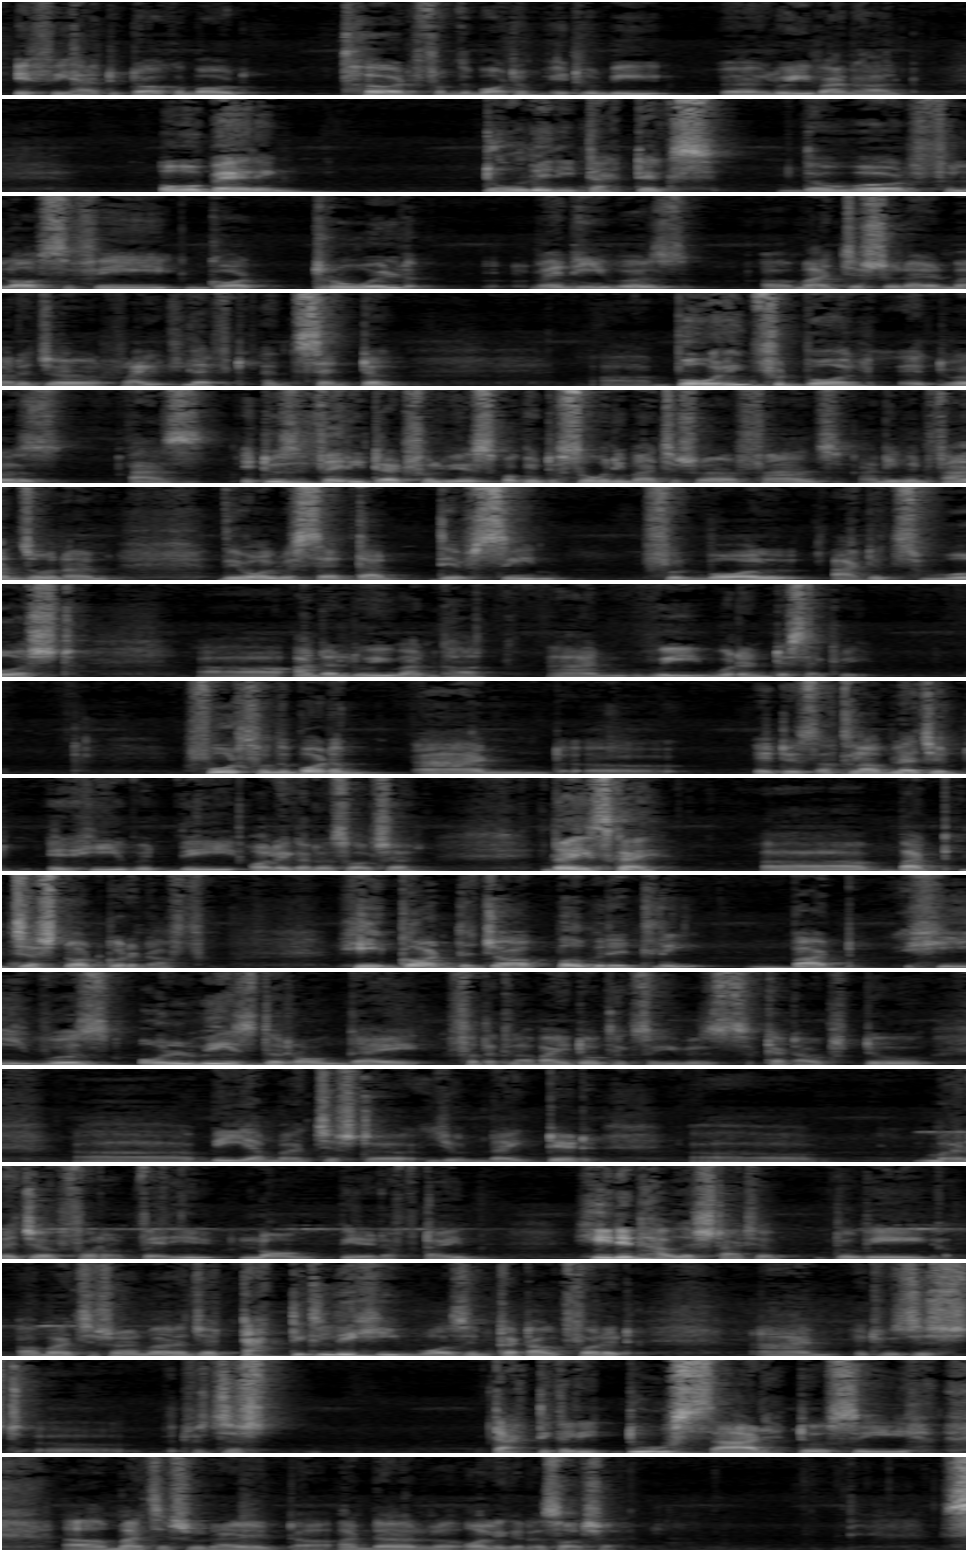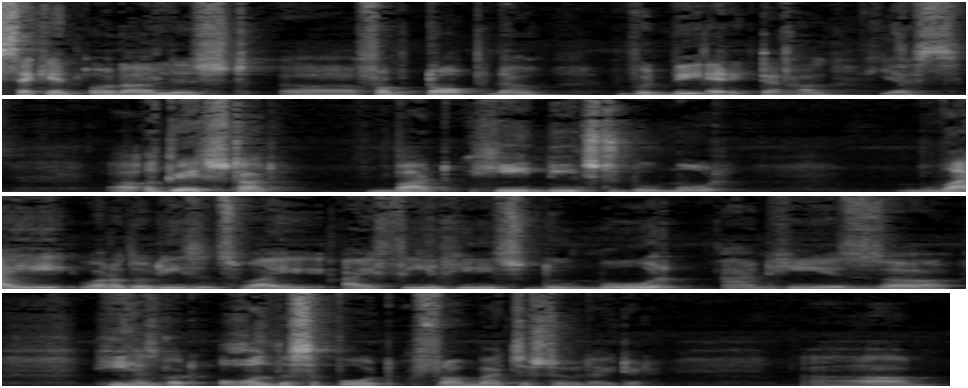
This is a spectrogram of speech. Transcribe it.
If we had to talk about third from the bottom, it would be uh, Louis Van Gaal. Overbearing, too many tactics. The word philosophy got trolled when he was a Manchester United manager, right, left, and centre uh, boring football. It was as it was very dreadful. We have spoken to so many Manchester United fans and even fan zone, and they've always said that they've seen football at its worst uh, under Louis Van Gaal, and we wouldn't disagree. Fourth from the bottom, and uh, it is a club legend. He would be Ole Gunnar Solskjaer. Nice guy, uh, but just not good enough. He got the job permanently but he was always the wrong guy for the club. I don't think so. He was cut out to uh, be a Manchester United uh, manager for a very long period of time. He didn't have the stature to be a Manchester United manager. Tactically, he wasn't cut out for it, and it was just uh, it was just tactically too sad to see uh, Manchester United uh, under Ole Gunnar Solskjaer. Second on our list uh, from top now would be Erik Ten Hag. Yes, uh, a great start, but he needs to do more. Why? One of the reasons why I feel he needs to do more, and he is uh, he has got all the support from Manchester United. Um,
